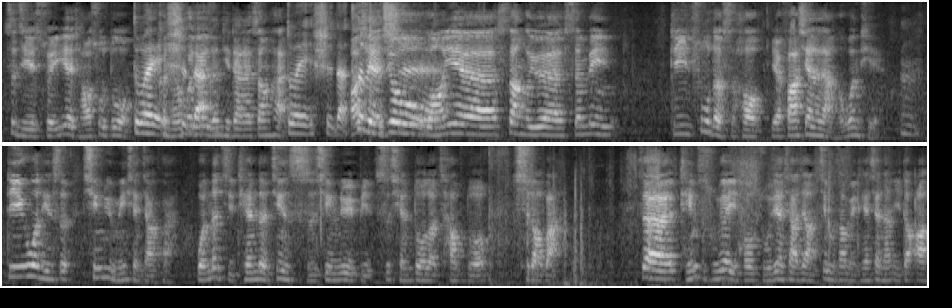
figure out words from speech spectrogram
自己随意的调速度，可能会对人体带来伤害。对，是的，而且就王爷上个月生病低处的时候，也发现了两个问题。嗯，第一个问题是心率明显加快，我那几天的进食心率比之前多了差不多七到八，在停止输液以后逐渐下降，基本上每天下降一到二，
